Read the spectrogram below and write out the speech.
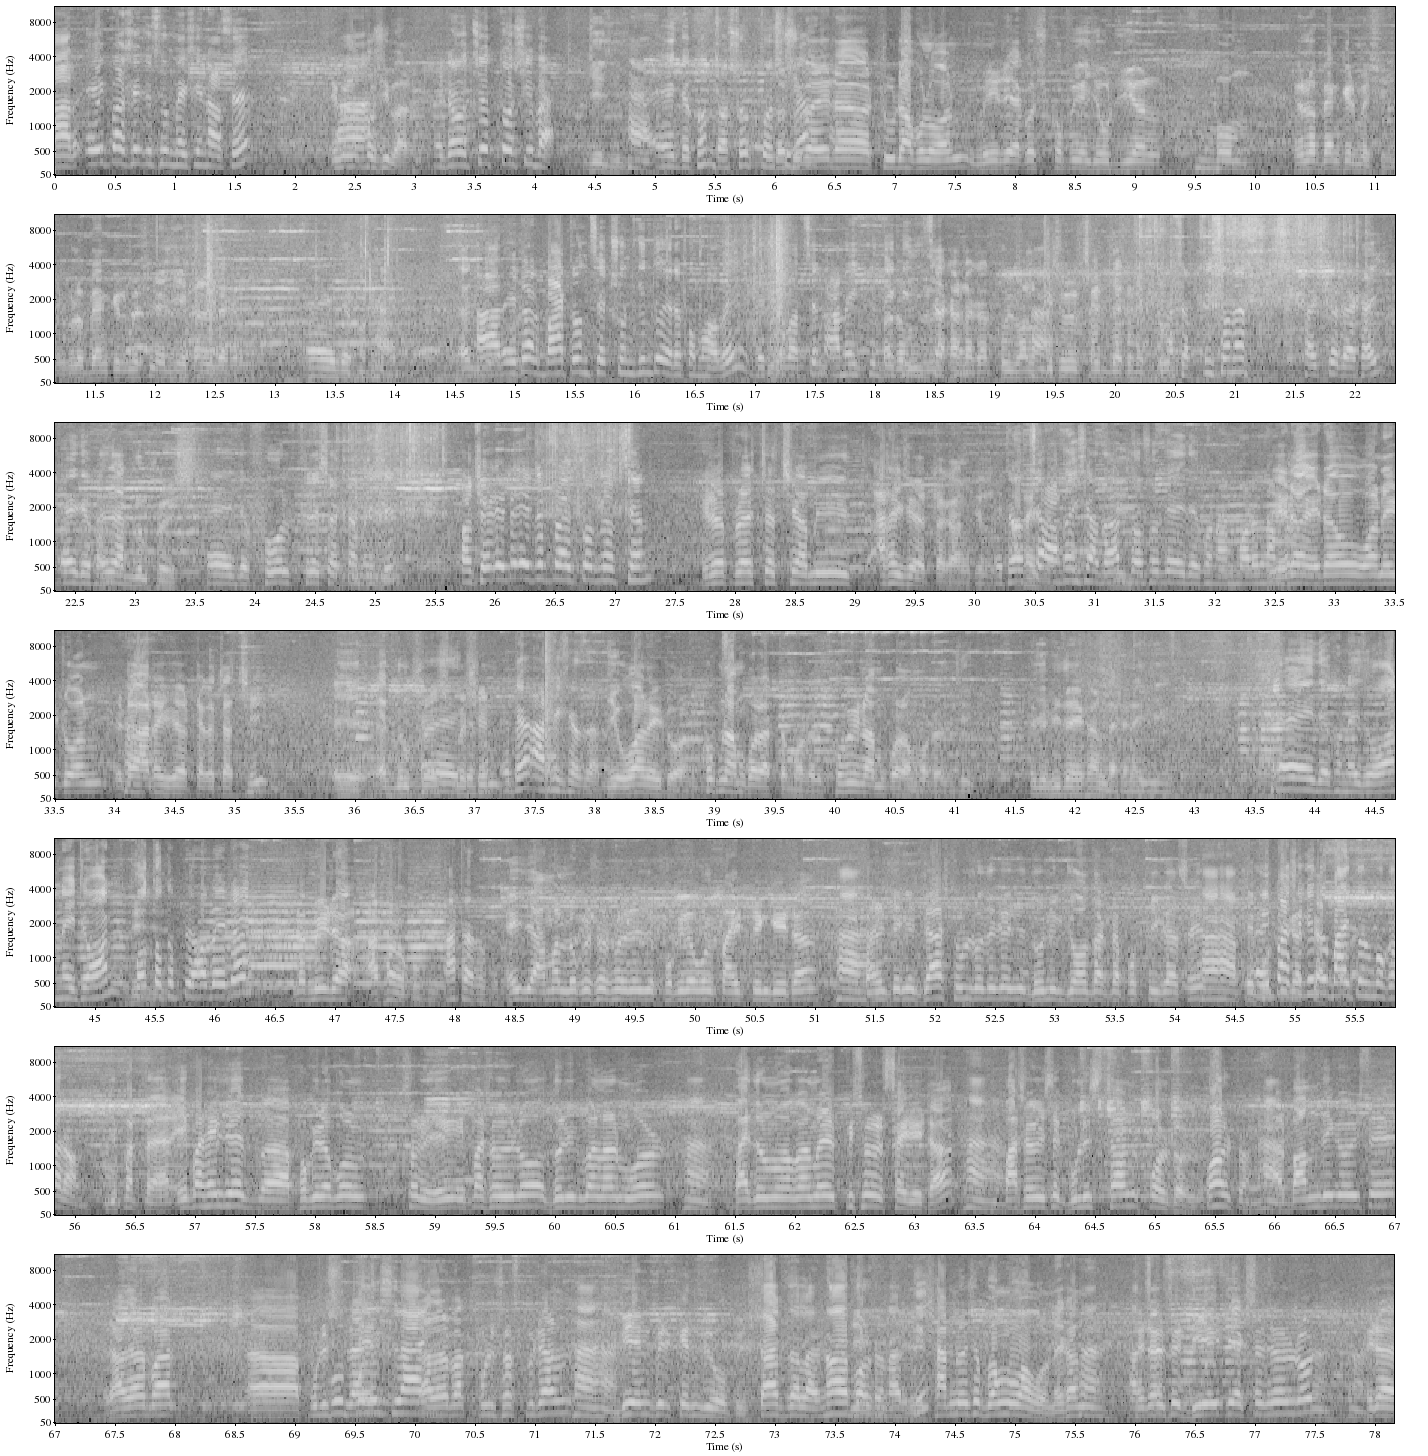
আর এই পাশে কিছু মেশিন আছে। এগুলো তোশিবার এটা হচ্ছে তোশিবা জি জি। হ্যাঁ এই দেখুন দর্শক তোশিবা এটা টু ডাবল ওয়ান মিনিটে একুশ কপি এই যে অরিজিনাল হোম এগুলো ব্যাংকের মেশিন এগুলো ব্যাংকের মেশিন এই যে এখানে দেখেন। এই দেখুন হ্যাঁ। আর এটার বাটন সেকশন কিন্তু এরকম হবে দেখতে পাচ্ছেন আমি একটু একদম দিচ্ছি লেখা টাকা খুবই ভালো হ্যাঁ। পিছনের সাইড দেখেন একটু। আচ্ছা পিছনের সাইডটা দেখাই। এই দেখুন। একদম ফ্রেশ এই যে ফুল ফ্রেশ একটা মেশিন আচ্ছা এটা এটা প্রাইস কত যাচ্ছেন? এটার প্রাইস চাচ্ছি আমি আঠাইশ হাজার টাকা আঙ্কেল এটা হচ্ছে আঠাইশ হাজার। দশকে এই দেখুন আমি মডেল নাম্বার এটা এটাও ওয়ান এইট ওয়ান এটা আঠাইশ হাজার টাকা চাচ্ছি। এই যে একদম ফ্রেশ মেশিন এটা আঠাইশ হাজার। জি ওয়ান এইট ওয়ান খুব নাম করা একটা মডেল খুবই নাম করা মডেল জি। এই যে ভিতরে এখানে দেখেন এই যে। এই দেখুন এই যে ওয়ান এইট ওয়ান কত কপি হবে এটা? এটা আঠারো কপি। আঠারো কপি। এই যে আমার লোকেশন হয়ে যে ফকিরাবল পানির ট্যাঙ্কি এটা। হ্যাঁ। পানির ট্যাঙ্কি জাস্ট উল্টো দিকে যে দৈনিক জনতা একটা পত্রিকা আছে। হ্যাঁ হ্যাঁ এই এই পাশে কিন্তু বাইতুল মোকারম যে পাট্টা। আর এই যে ফকিরাবল সরি এই পাশে হইল দৈনিক বাংলার মোড় হ্যাঁ। বাইতুল মোকামের পিছনের সাইড এটা। পাশে হয়েছে গুলিস্তান পল্টন। পল্টন আর বাম দিকে হয়েছে Rajarbagh police line. Rajarbagh police hospital হ্যাঁ, হ্যাঁ। বিএনপির কেন্দ্রীয় অফিস। কার্যালয় নয়া পল্টন আর কি। সামনে হচ্ছে বঙ্গভবন এখানে হ্যাঁ, এটা আচ্ছা। হচ্ছে ডিআইটি এক্সটেনশন রোড এটা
